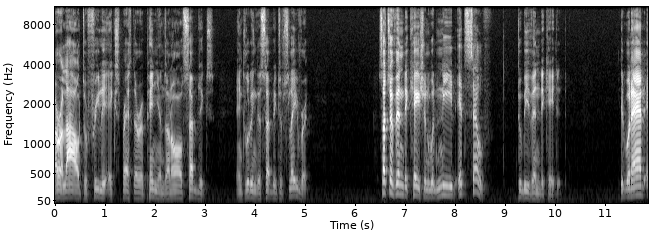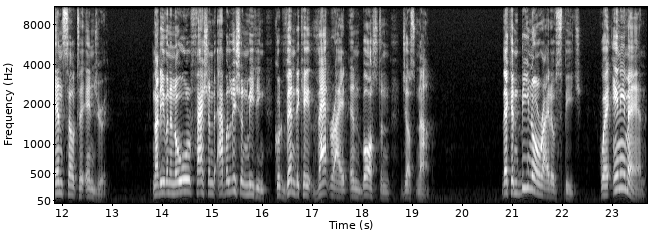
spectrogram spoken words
are allowed to freely express their opinions on all subjects, including the subject of slavery. Such a vindication would need itself to be vindicated. It would add insult to injury not even an old fashioned abolition meeting could vindicate that right in Boston just now. There can be no right of speech where any man,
